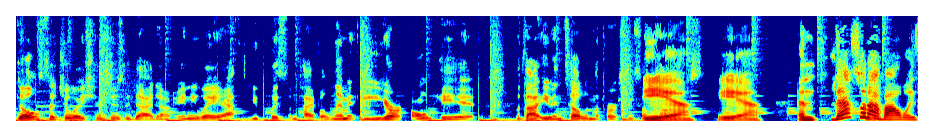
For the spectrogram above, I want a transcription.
those situations usually die down anyway after you put some type of limit in your own head without even telling the person. Sometimes. Yeah, yeah. And that's what Yeah. I've always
